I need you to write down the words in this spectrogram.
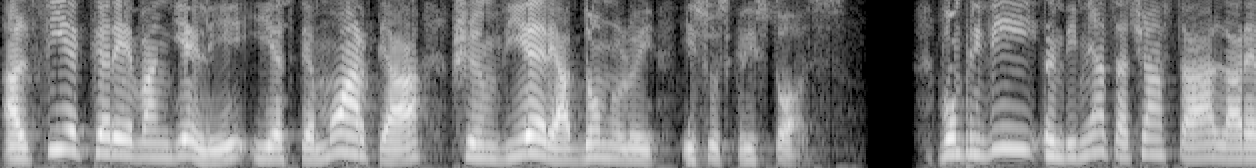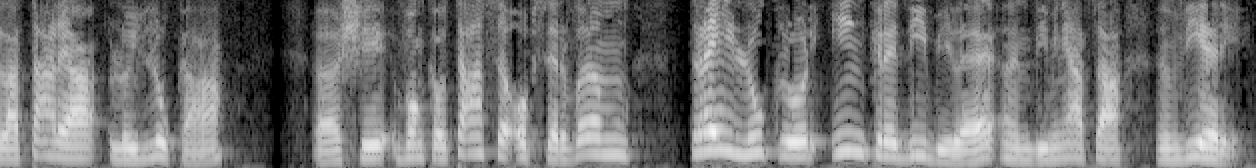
al fiecărei evanghelii este moartea și învierea Domnului Isus Hristos. Vom privi în dimineața aceasta la relatarea lui Luca uh, și vom căuta să observăm trei lucruri incredibile în dimineața învierii.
